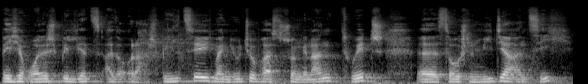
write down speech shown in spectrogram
Welche Rolle spielt jetzt, also oder spielt sie? Ich meine, YouTube hast du schon genannt, Twitch, äh, Social Media an sich?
